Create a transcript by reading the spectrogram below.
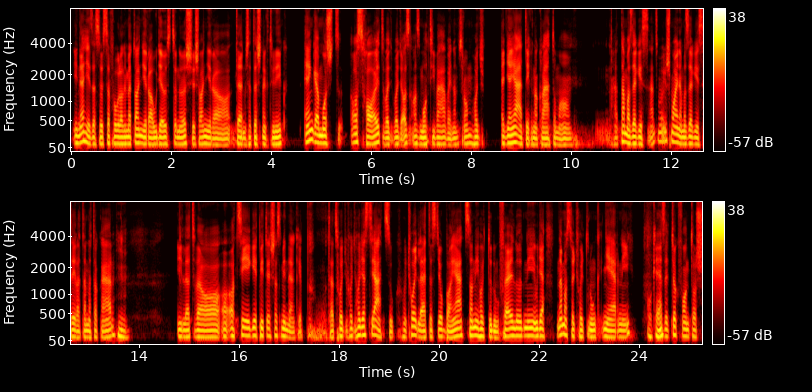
így nehéz ezt összefoglalni, mert annyira ugye ösztönös, és annyira természetesnek tűnik. Engem most az hajt, vagy, vagy az, az motivál, vagy nem tudom, hogy egy ilyen játéknak látom a, hát nem az egész, hát és majdnem az egész életemet akár, hmm illetve a, a, a cégépítés az mindenképp. Tehát, hogy, hogy, hogy ezt játsszuk, hogy hogy lehet ezt jobban játszani, hogy tudunk fejlődni. Ugye nem az, hogy hogy tudunk nyerni, okay. ez egy tök fontos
